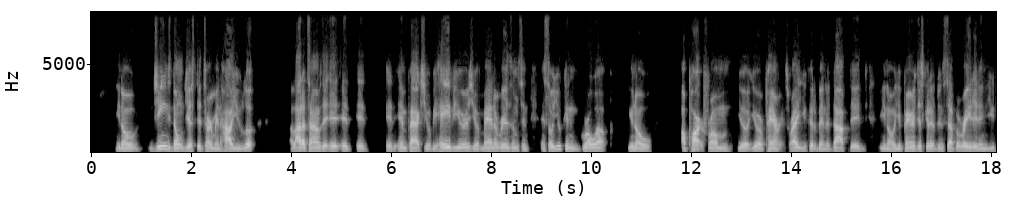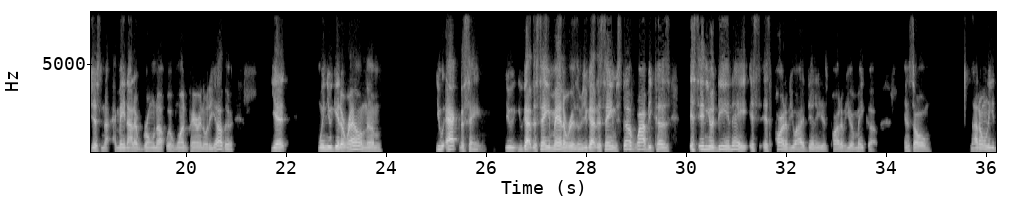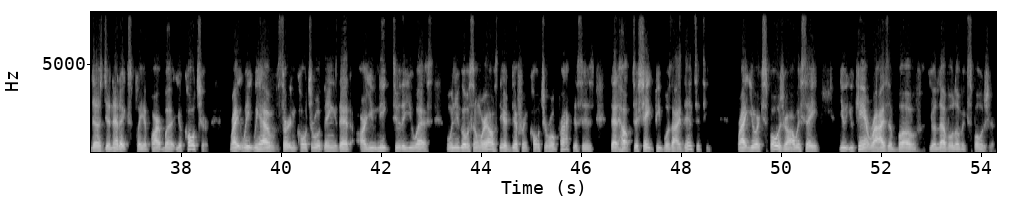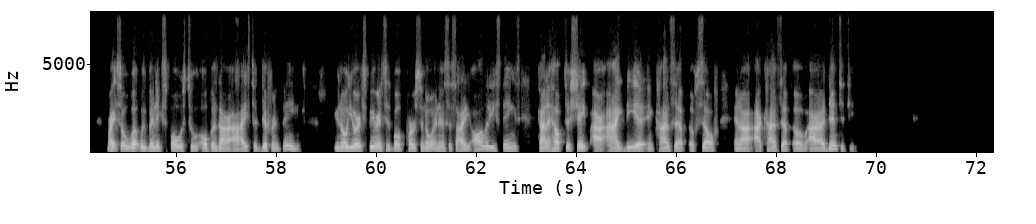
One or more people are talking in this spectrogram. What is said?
you know, genes don't just determine how you look. A lot of times it it it it impacts your behaviors, your mannerisms, and and so you can grow up, you know, apart from your your parents, right? You could have been adopted, you know, your parents just could have been separated, and you just not, may not have grown up with one parent or the other. Yet, when you get around them, you act the same. You you got the same mannerisms. You got the same stuff. Why? Because it's in your DNA. It's it's part of your identity. It's part of your makeup. And so, not only does genetics play a part, but your culture, right? We we have certain cultural things that are unique to the U.S. When you go somewhere else, there are different cultural practices that help to shape people's identity, right? Your exposure. I always say you you can't rise above your level of exposure, right? So what we've been exposed to opens our eyes to different things you know, your experiences, both personal and in society. All of these things kind of help to shape our idea and concept of self and our, our concept of our identity.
